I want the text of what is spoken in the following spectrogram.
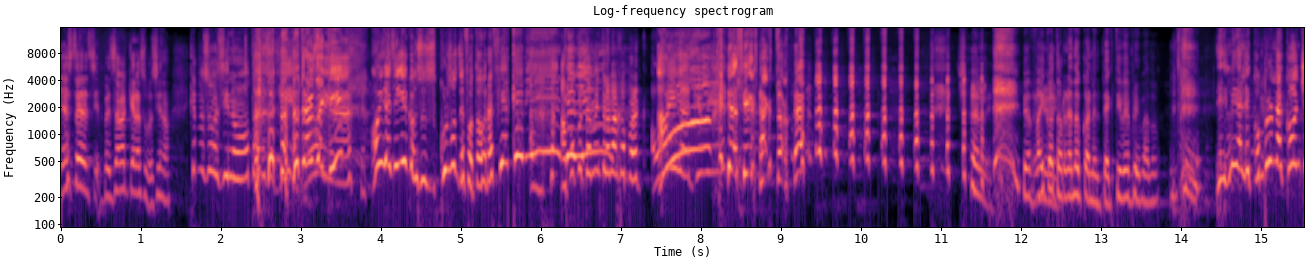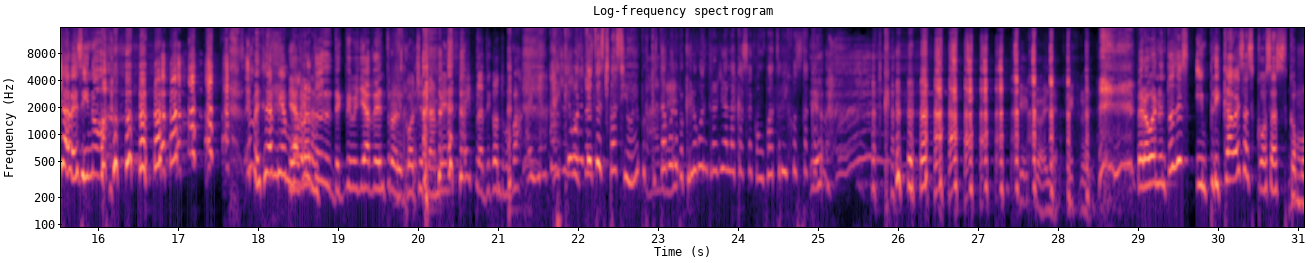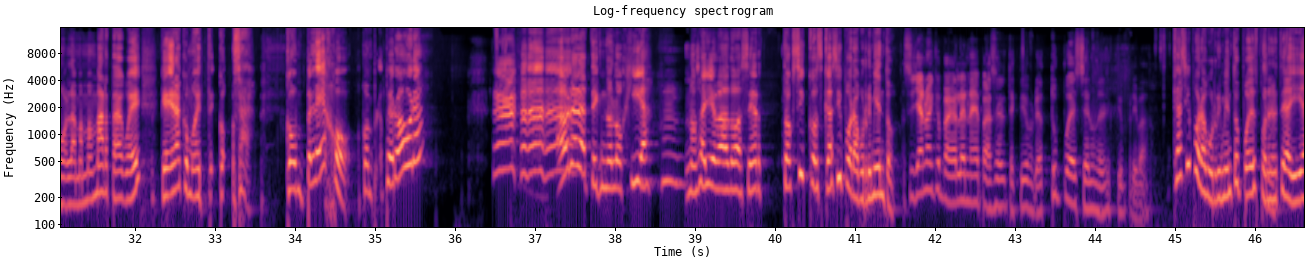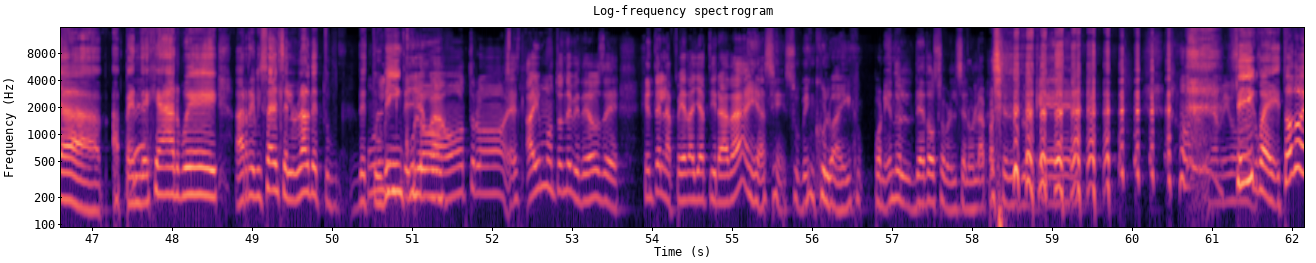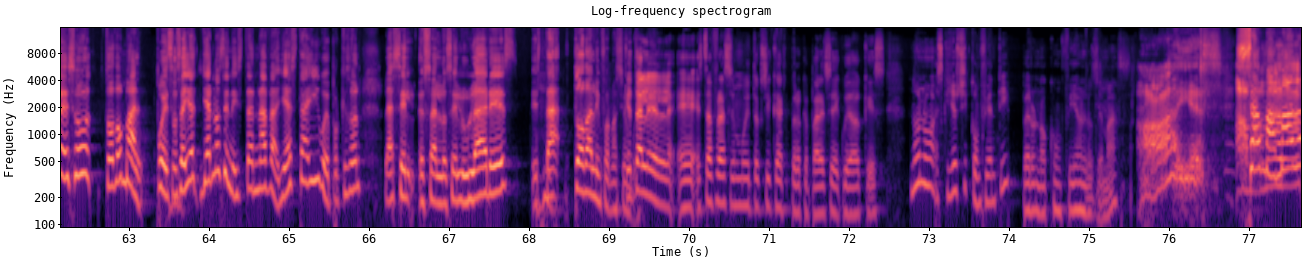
Ya pensaba que era su vecino. ¿Qué pasó, vecino? ¿Otra vez aquí? ¿Otra vez aquí? Oiga, sigue con sus cursos de fotografía. ¡Qué bien! ¿A poco también trabaja por acá? Oiga, qué bien. Sí, exacto. Chale. Mi papá ahí Ok. cotorreando con el detective privado. Y mira, le compré una concha, vecino. Me quedan bien Y al buenas. rato el detective ya dentro del coche también. Ay, platicó con tu papá. Ay, Ay, qué bonito este espacio, ¿eh? Porque está bueno, porque luego entrar ya a la casa con cuatro hijos está cabrón. Qué joya, qué joya. Pero bueno, entonces implicaba esas cosas como la mamá Marta, güey, que era como, o sea, complejo. comple- Pero ahora, ahora la tecnología nos ha llevado a ser tóxicos casi por aburrimiento. Si ya no hay que pagarle a nadie para ser detective privado, tú puedes ser un detective privado. Casi por aburrimiento puedes ponerte ahí a, a pendejear, güey, a revisar el celular de tu, de tu un link te vínculo. lleva a otro. Es- hay un montón de videos de gente en la peda ya tirada y así su vínculo ahí poniendo el dedo sobre el celular para que se desbloquee. No, mi amigo. Sí, güey, todo eso, todo mal. Pues, o sea, ya, ya no se necesita nada, ya está ahí, güey, porque son las, cel- o sea, los celulares, está toda la información. ¿Qué güey. tal el, eh, esta frase muy tóxica, pero que parece de cuidado, que es, no, no, es que yo sí confío en ti, pero no confío en los demás? ¡Ay, es! ¡Esa mamada!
